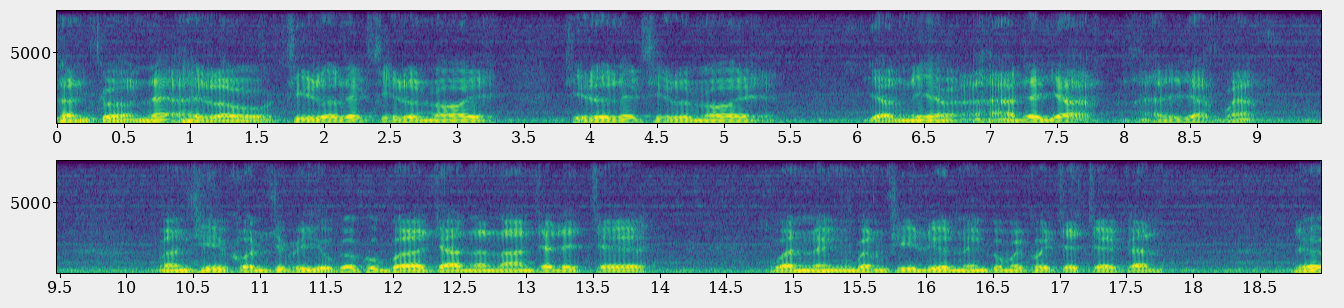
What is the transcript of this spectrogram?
ท่านก็แนะให้เราทีละเล็กทีละน้อย ทีละเล็กทีละน้อย อย่างนี้หาได้ยากหาได้ยากมาก บางทีคนที่ไปอยู่ก็ครูบาอาจารย์นานๆจะได้เจอ วันหนึ่งบางทีเดือนหนึ่งก็ไม่ค่อยจะเจอกัน หรือ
